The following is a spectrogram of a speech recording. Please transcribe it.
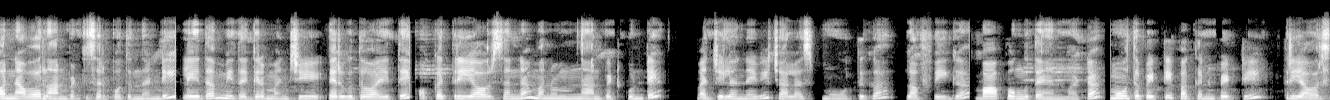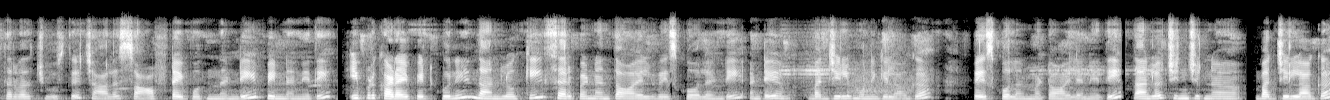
వన్ అవర్ నానబెడితే సరిపోతుందండి. లేదా మీ దగ్గర మంచి పెరుగుతో అయితే ఒక త్రీ అవర్స్ అన్నా మనం నానబెట్టుకుంటే బజ్జీలు అనేవి చాలా స్మూత్గా ఫ్లఫీగా బాగా పొంగుతాయి అనమాట మూత పెట్టి పక్కన పెట్టి త్రీ అవర్స్ తర్వాత చూస్తే చాలా సాఫ్ట్ అయిపోతుందండి పిండి అనేది. ఇప్పుడు కడాయి పెట్టుకుని దానిలోకి సరిపడినంత ఆయిల్ వేసుకోవాలండి. అంటే బజ్జీలు మునిగేలాగా వేసుకోవాలన్నమాట ఆయిల్ అనేది. దానిలో చిన్న చిన్న బజ్జీలాగా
